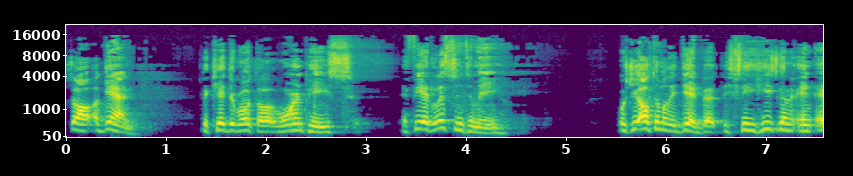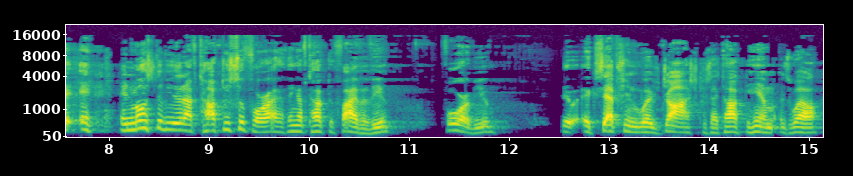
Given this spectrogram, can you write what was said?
So again, the kid that wrote the War and Peace, if he had listened to me, which he ultimately did, but see, he's going to, and, and, and, most of you that I've talked to so far, I think I've talked to five of you, four of you. The exception was Josh, because I talked to him as well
